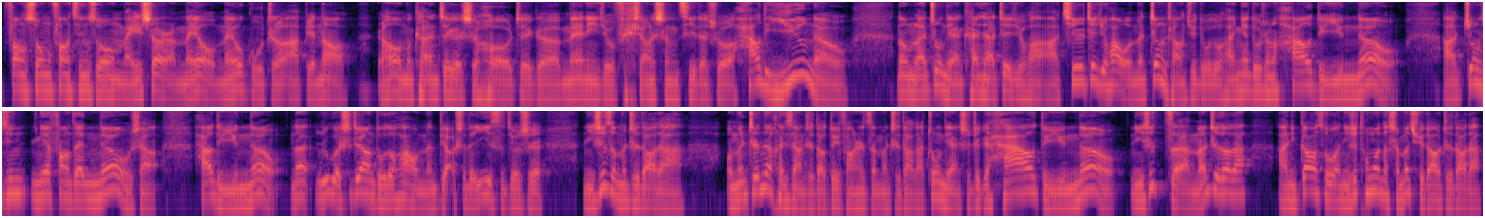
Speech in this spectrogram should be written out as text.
放松放轻松，没事儿，没有没有骨折啊，别闹。”然后我们看这个时候，这个 Many 就非常生气的说：“How do you know？” 那我们来重点看一下这句话啊。其实这句话我们正常去读的话，应该读成 “How do you know？” 啊，重心应该放在 “know” 上。How do you know？那如果是这样读的话，我们表示的意思就是你是怎么知道的？我们真的很想知道对方是怎么知道的。重点是这个 How do you know？你是怎么知道的啊？你告诉我你是通过的什么渠道知道的？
